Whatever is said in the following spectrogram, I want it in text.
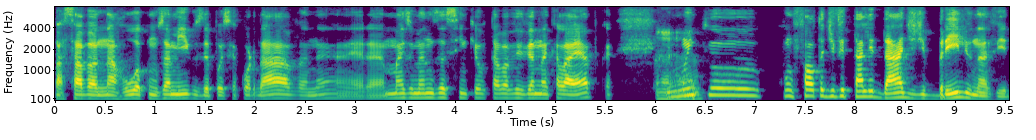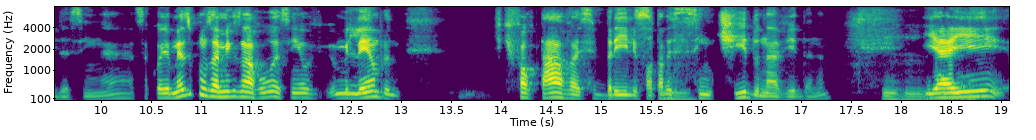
passava na rua com os amigos depois que acordava, né? Era mais ou menos assim que eu estava vivendo naquela época, uhum. muito com falta de vitalidade, de brilho na vida, assim, né? Essa coisa, mesmo com os amigos na rua, assim, eu, eu me lembro de que faltava esse brilho, Sim. faltava esse sentido na vida, né? Uhum. E aí,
